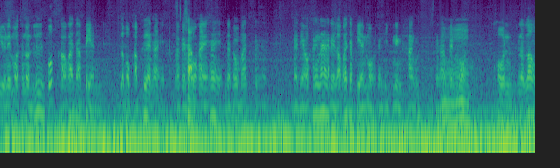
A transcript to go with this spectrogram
อยู่ในโหมดถนนลื่นปุ๊บเขาก็จะเปลี่ยนระบบขับเคลื่อนให้มาเป็นครับโฟไฮให้อัตโนมัตินะครับแต่เดี๋ยวข้างหน้าเดี๋ยวเราก็จะเปลี่ยนโหมดกันอีกหนึ่งครั้งนะครับเป็นโหมดโคนละล่อง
